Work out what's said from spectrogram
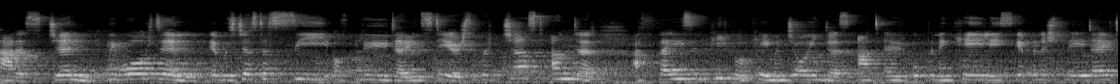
Harris Gin. We walked in, it was just a sea of blue downstairs. There were just under a thousand people came and joined us at our opening ceilidh. Skipinnish played out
